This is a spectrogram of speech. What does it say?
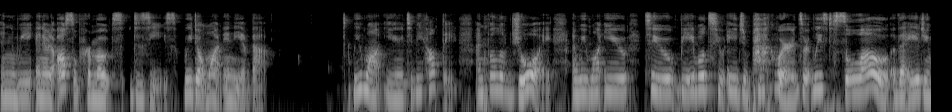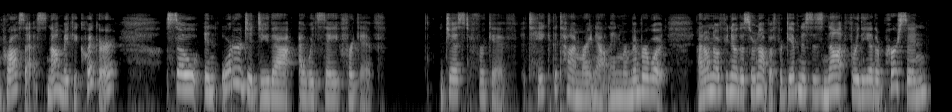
And we and it also promotes disease. We don't want any of that. We want you to be healthy and full of joy. And we want you to be able to age backwards or at least slow the aging process, not make it quicker. So, in order to do that, I would say forgive just forgive. Take the time right now. And remember what I don't know if you know this or not, but forgiveness is not for the other person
